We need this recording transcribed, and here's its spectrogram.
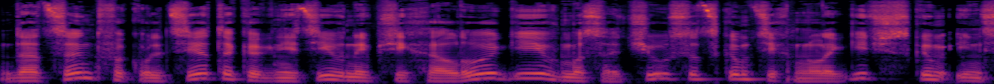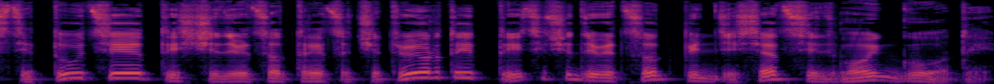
доцент факультета когнитивной психологии в Массачусетском технологическом институте 1934-1957 годы.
